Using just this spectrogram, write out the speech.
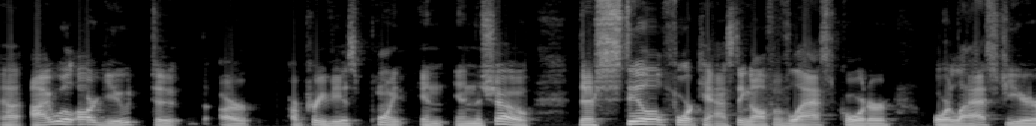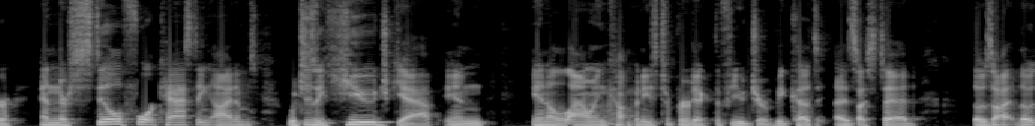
Uh, i will argue to our our previous point in in the show they're still forecasting off of last quarter or last year and they're still forecasting items which is a huge gap in in allowing companies to predict the future because as i said those, those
